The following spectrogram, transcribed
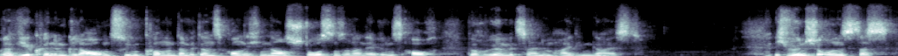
Oder wir können im Glauben zu ihm kommen und damit er uns auch nicht hinausstoßen, sondern er will uns auch berühren mit seinem Heiligen Geist. Ich wünsche uns, dass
